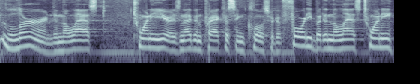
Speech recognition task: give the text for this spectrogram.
learned in the last 20 years, and I've been practicing closer to 40, but in the last 20,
